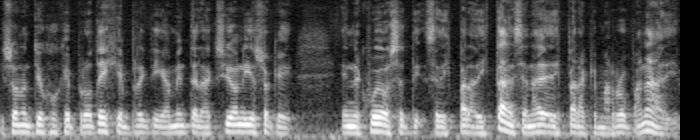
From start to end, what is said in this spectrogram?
y son anteojos que protegen prácticamente la acción, y eso que en el juego se, dispara a distancia, nadie dispara a quemarropa a nadie.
